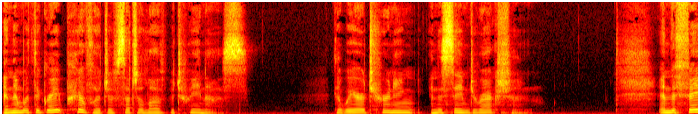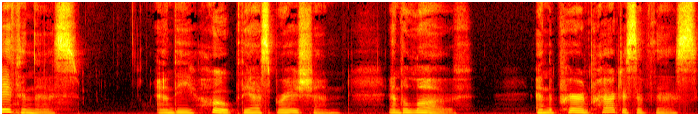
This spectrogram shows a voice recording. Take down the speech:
and then with the great privilege of such a love between us, that we are turning in the same direction. And the faith in this, and the hope, the aspiration, and the love, and the prayer and practice of this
